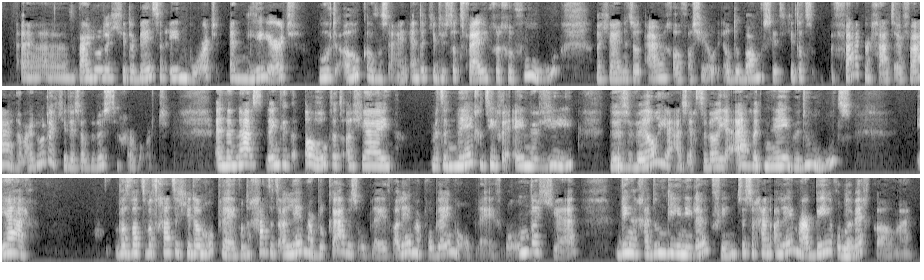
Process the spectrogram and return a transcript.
waardoor dat je er beter in wordt en leert hoe het ook kan zijn. En dat je dus dat veilige gevoel, wat jij net ook aangaf als je op de bank zit, dat je dat vaker gaat ervaren. Waardoor dat je dus ook rustiger wordt. En daarnaast denk ik ook dat als jij met een negatieve energie dus wel ja zegt, terwijl je eigenlijk nee bedoelt, ja, wat, wat, wat gaat het je dan opleveren? Dan gaat het alleen maar blokkades opleveren, alleen maar problemen opleveren. Omdat je dingen gaat doen die je niet leuk vindt. Dus er gaan alleen maar beren op de weg komen.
